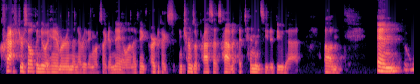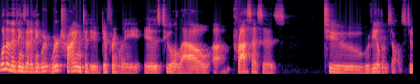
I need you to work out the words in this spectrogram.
craft yourself into a hammer and then everything looks like a nail. And i think architects in terms of process have a tendency to do that. Um, and one of the things that i think we're, we're trying to do differently is to allow um, processes to reveal themselves to,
